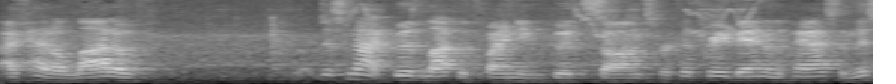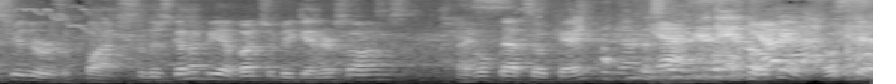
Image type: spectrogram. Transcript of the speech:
I've had a lot of just not good luck with finding good songs for fifth grade band in the past. And this year there was a bunch. So there's going to be a bunch of beginner songs. I hope that's okay. Yeah. Okay, okay.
